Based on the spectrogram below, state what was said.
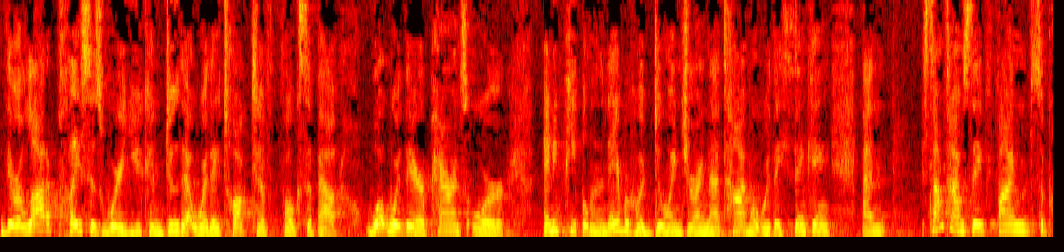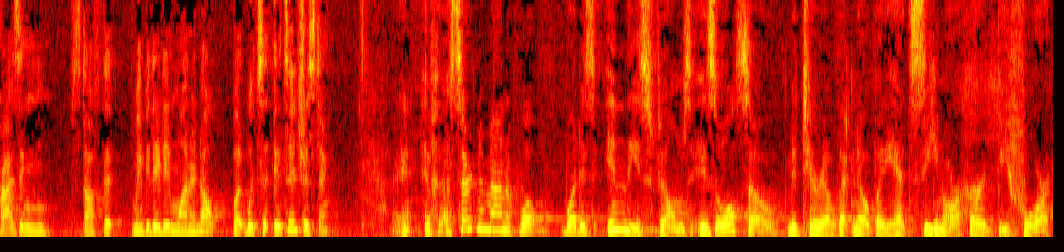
There are a lot of places where you can do that, where they talk to folks about what were their parents or any people in the neighborhood doing during that time, what were they thinking, and sometimes they find surprising stuff that maybe they didn't want to know, but it's, it's interesting. If a certain amount of what, what is in these films is also material that nobody had seen or heard before,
